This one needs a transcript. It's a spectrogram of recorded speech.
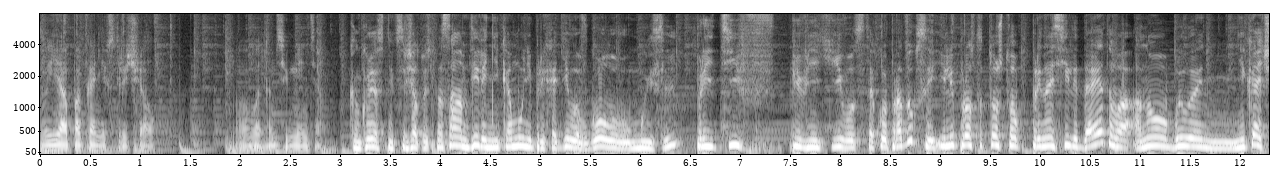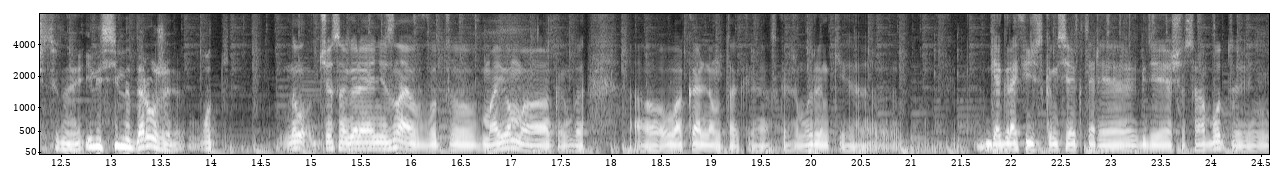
я пока не встречал в этом сегменте. Конкуренция не встречал. То есть на самом деле никому не приходила в голову мысль прийти в пивники вот с такой продукцией или просто то, что приносили до этого, оно было некачественное или сильно дороже. Вот Ну, честно говоря, я не знаю, вот в моем э, как бы э, локальном, так э, скажем, рынке, э, географическом секторе, где я сейчас работаю,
